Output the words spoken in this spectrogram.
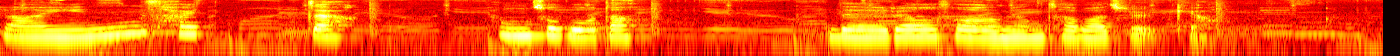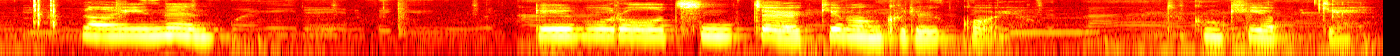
라인 살짝 평소보다 내려서 음영 잡아줄게요. 라인은 일부러 진짜 얇게만 그릴 거예요. 조금 귀엽게.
